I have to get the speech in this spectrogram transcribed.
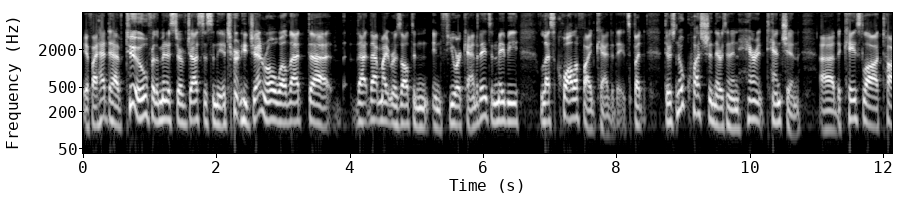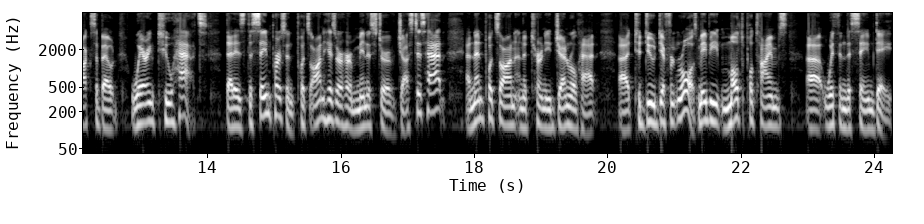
if I had to have two for the Minister of Justice and the Attorney General, well, that uh, that that might result in in fewer candidates and maybe less qualified candidates. But there's no question there's an inherent tension. Uh, the case law talks about wearing two hats. That is, the same person puts on his or her Minister of Justice hat and then puts on an Attorney General hat uh, to do different roles, maybe multiple times uh, within the same day.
